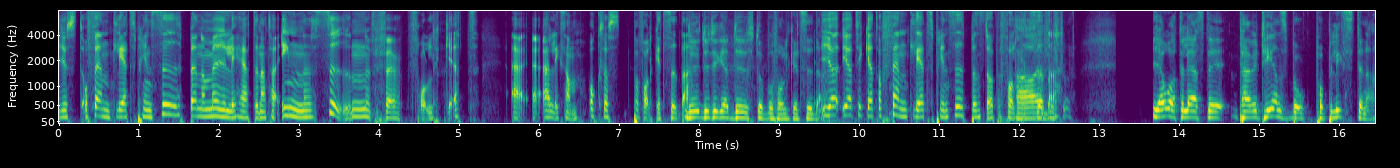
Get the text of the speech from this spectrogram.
just offentlighetsprincipen och möjligheten att ha insyn för folket är, är liksom också på folkets sida. du, du tycker att du står på folkets sida? Jag, jag tycker att offentlighetsprincipen står på folkets Ja, jag sida. förstår. Jag återläste Per Wirténs bok Populisterna.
